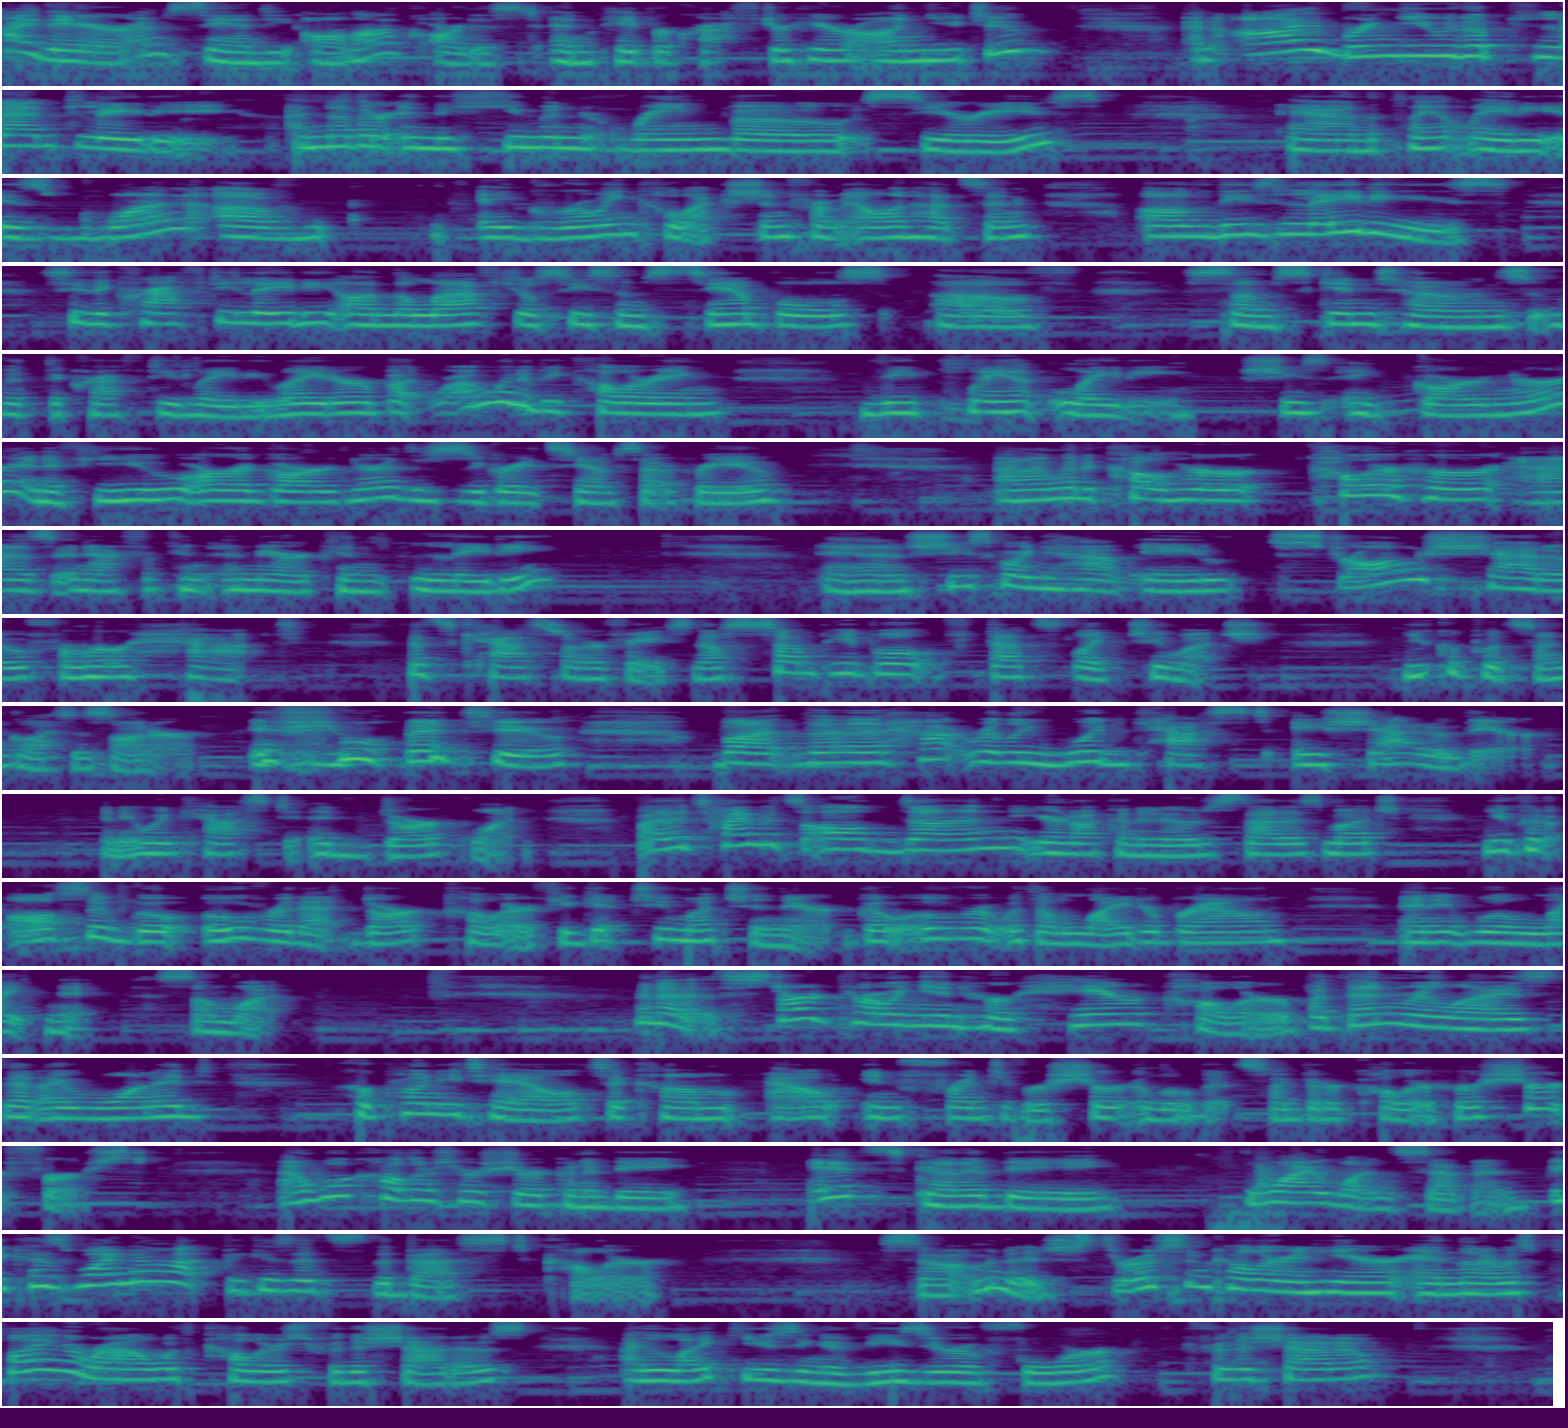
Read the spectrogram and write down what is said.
Hi there, I'm Sandy Allnock, artist and paper crafter here on YouTube, and I bring you the Plant Lady, another in the Human Rainbow series. And the Plant Lady is one of a growing collection from Ellen Hutson of these ladies. See the crafty lady on the left, you'll see some samples of some skin tones with the crafty lady later, but I'm going to be coloring the plant lady. She's a gardener, and if you are a gardener, this is a great stamp set for you and I'm going to color her, color her as an African American lady. And she's going to have a strong shadow from her hat that's cast on her face. Now, some people, that's like too much. You could put sunglasses on her if you wanted to, but the hat really would cast a shadow there and it would cast a dark one. By the time it's all done, you're not going to notice that as much. You could also go over that dark color if you get too much in there. Go over it with a lighter brown and it will lighten it somewhat. I'm going to start throwing in her hair color, but then realized that I wanted her ponytail to come out in front of her shirt a little bit, so I better color her shirt first. And what color is her shirt going to be? It's going to be Y17, because why not? Because it's the best color. So I'm going to just throw some color in here, and then I was playing around with colors for the shadows. I like using a V04 for the shadow,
